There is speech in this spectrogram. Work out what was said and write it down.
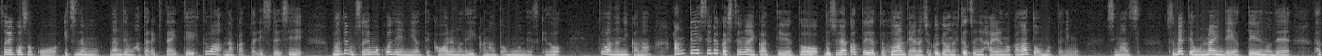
それこそこういつでも何でも働きたいっていう人はなかったりするしまあでもそれも個人によって変わるのでいいかなと思うんですけどとは何かな？安定してるかしてないかっていうとどちらかというと不安定な職業の一つに入るのかなと思ったりもします。全てオンラインでやっているのでた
